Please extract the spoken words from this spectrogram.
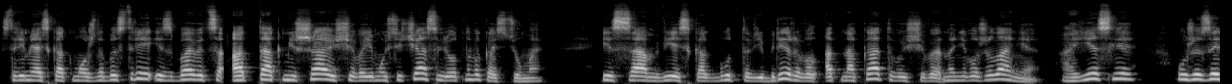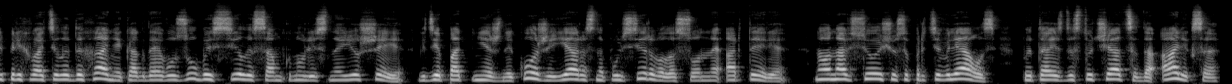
стремясь как можно быстрее избавиться от так мешающего ему сейчас летного костюма. И сам весь как будто вибрировал от накатывающего на него желания. А если... Уже Зель перехватила дыхание, когда его зубы с силой сомкнулись на ее шее, где под нежной кожей яростно пульсировала сонная артерия. Но она все еще сопротивлялась, пытаясь достучаться до Алекса,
